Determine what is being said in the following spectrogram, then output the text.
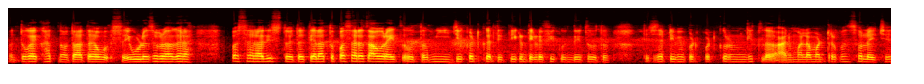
पण तो काय खात नव्हता. आता स- एवढं सगळं घरा पसारा दिसतोय तर त्याला तो पसाराच आवरायचं होतं. मी जे कट करते ते इकडे तिकडे फेकून द्यायचं होतं. त्याच्यासाठी मी पटपट करून घेतलं आणि मला मटर पण सोलायचे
